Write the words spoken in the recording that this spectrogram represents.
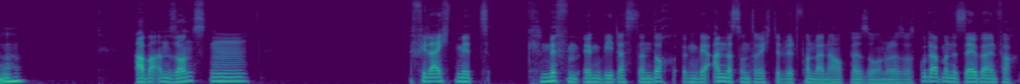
Mhm. Aber ansonsten vielleicht mit Kniffen irgendwie, dass dann doch irgendwer anders unterrichtet wird von deiner Hauptperson oder sowas. Gut, hat man dasselbe einfach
